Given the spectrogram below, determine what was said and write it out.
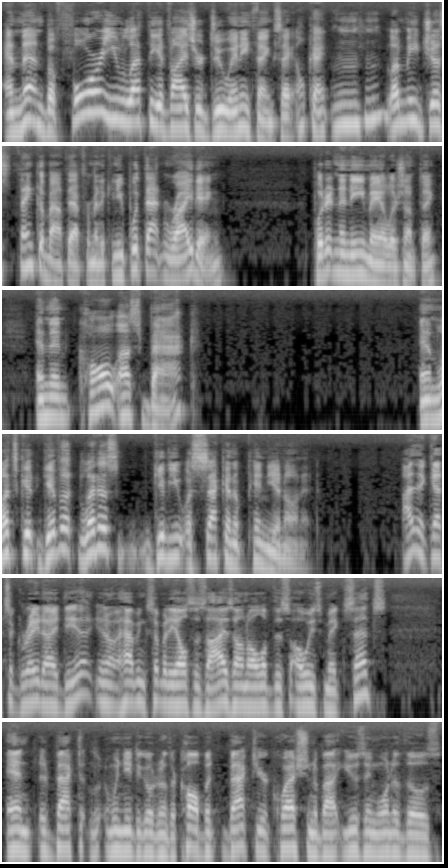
And then before you let the advisor do anything, say, "Okay, hmm let me just think about that for a minute. Can you put that in writing?" put it in an email or something, and then call us back. And let's get give it. Let us give you a second opinion on it. I think that's a great idea. You know, having somebody else's eyes on all of this always makes sense. And back to, we need to go to another call, but back to your question about using one of those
